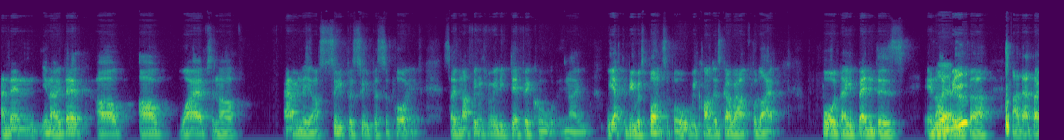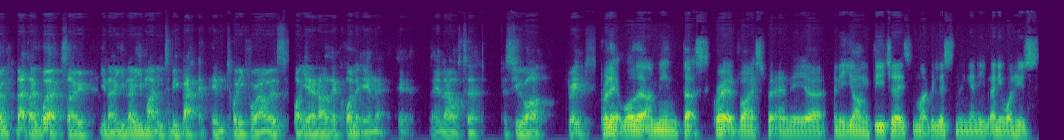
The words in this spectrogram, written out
and then you know, there our our wives and our family are super super supportive. So nothing's really difficult. You know, we have to be responsible. We can't just go out for like four day benders in yeah. Ibiza. Like that don't that don't work. So you know, you know, you might need to be back in 24 hours. But yeah, no, the quality in it, it they allow us to pursue our dreams. Brilliant. Well, that, I mean, that's great advice for any uh, any young DJs who might be listening. Any anyone who's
